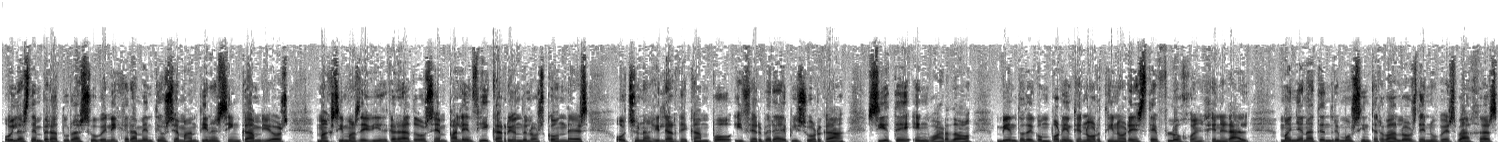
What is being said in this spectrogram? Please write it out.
Hoy las temperaturas suben ligeramente o se mantienen sin cambios. Máximas de 10 grados en Palencia y Carrión de los Condes, 8 en Aguilar de Campo y Cervera de Pisuerga, 7 en Guardo. Viento de componente norte y noreste flojo en general. Mañana tendremos intervalos de nubes bajas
